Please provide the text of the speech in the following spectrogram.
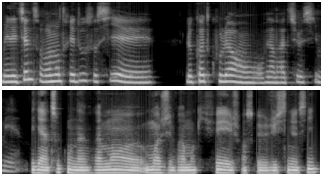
Mais les tiennes sont vraiment très douces aussi et le code couleur, on reviendra dessus aussi. Mais Il y a un truc qu'on a vraiment, euh, moi j'ai vraiment kiffé et je pense que Justine aussi.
